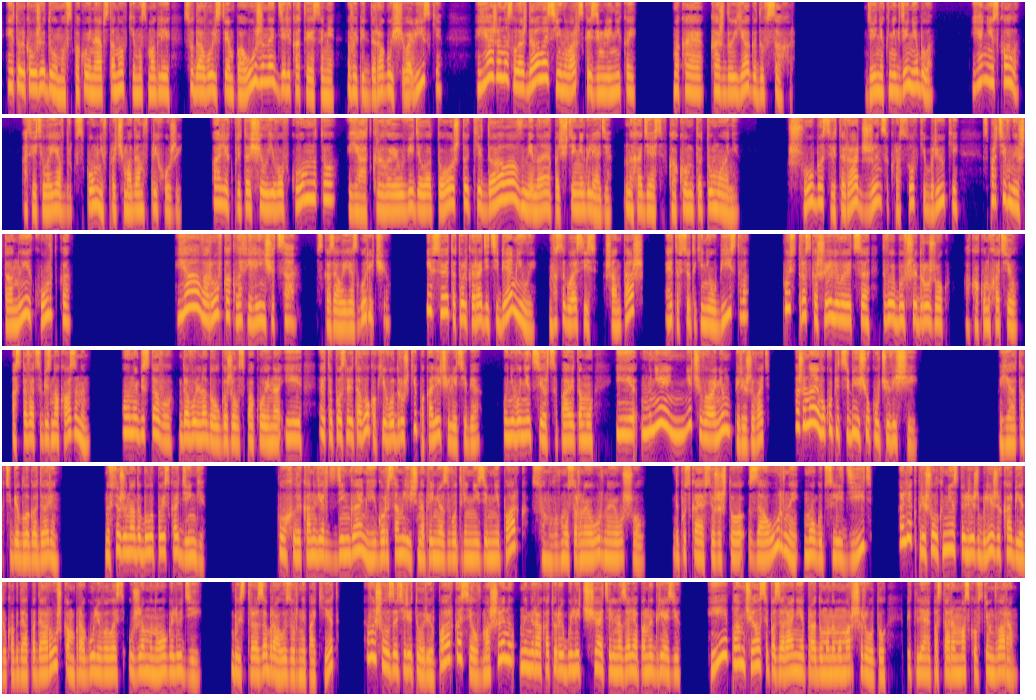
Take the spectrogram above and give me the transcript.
И только уже дома, в спокойной обстановке, мы смогли с удовольствием поужинать деликатесами, выпить дорогущего виски. Я же наслаждалась январской земляникой, макая каждую ягоду в сахар. Денег нигде не было. «Я не искала», — ответила я, вдруг вспомнив про чемодан в прихожей. Олег притащил его в комнату, я открыла и увидела то, что кидала, вминая почти не глядя, находясь в каком-то тумане. Шуба, свитера, джинсы, кроссовки, брюки, спортивные штаны, куртка. «Я воровка-клофелинщица», — сказала я с горечью. «И все это только ради тебя, милый. Но согласись, шантаж — это все-таки не убийство. Пусть раскошеливается твой бывший дружок. А как он хотел? Оставаться безнаказанным? Он и без того довольно долго жил спокойно, и это после того, как его дружки покалечили тебя. У него нет сердца, поэтому и мне нечего о нем переживать. А жена его купит себе еще кучу вещей. Я так тебе благодарен. Но все же надо было поискать деньги. Похлый конверт с деньгами Егор сам лично принес в утренний зимний парк, сунул в мусорную урну и ушел. Допуская все же, что за урной могут следить, Олег пришел к месту лишь ближе к обеду, когда по дорожкам прогуливалось уже много людей. Быстро забрал из урны пакет, вышел за территорию парка, сел в машину, номера которой были тщательно заляпаны грязью, и помчался по заранее продуманному маршруту, петляя по старым московским дворам.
